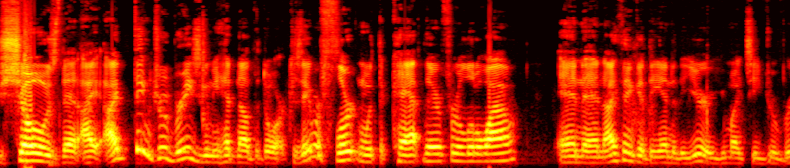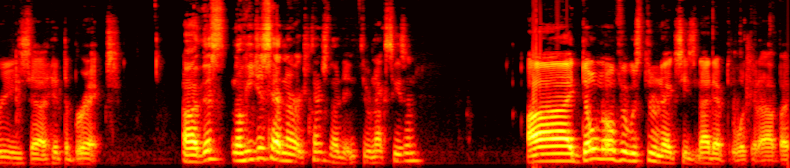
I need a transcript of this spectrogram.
shows that I I think Drew Brees is going to be heading out the door because they were flirting with the cap there for a little while, and and I think at the end of the year, you might see Drew Brees uh, hit the bricks. Uh, this no, he just had another extension though, through next season. I don't know if it was through next season. I'd have to look it up. I,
